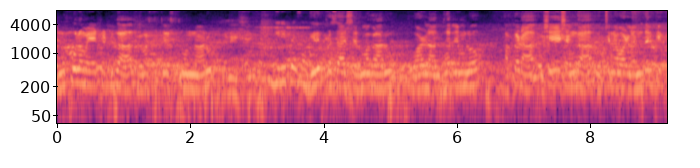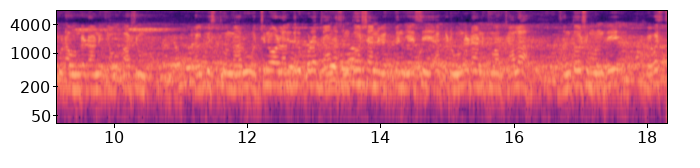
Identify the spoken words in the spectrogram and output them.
అనుకూలమయ్యేటట్టుగా వ్యవస్థ చేస్తూ ఉన్నారు గణేష్. గిరిప్రసాద్. గిరిప్రసాద్ శర్మ గారు వాళ్ళ ఆధ్వర్యంలో అక్కడ విశేషంగా వచ్చిన వాళ్ళందరికీ కూడా ఉండడానికి అవకాశం కల్పిస్తున్నారు వచ్చిన వాళ్ళందరూ కూడా చాలా సంతోషాన్ని వ్యక్తం చేసి అక్కడ ఉండడానికి మాకు చాలా సంతోషం ఉంది వ్యవస్థ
